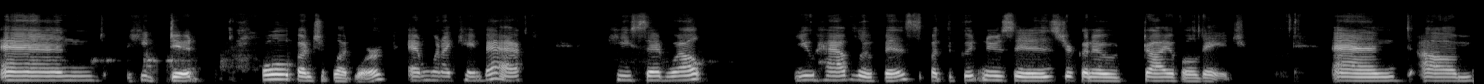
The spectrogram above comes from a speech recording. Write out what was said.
And he did a whole bunch of blood work. And when I came back, he said, Well, you have lupus, but the good news is you're going to die of old age. And um,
